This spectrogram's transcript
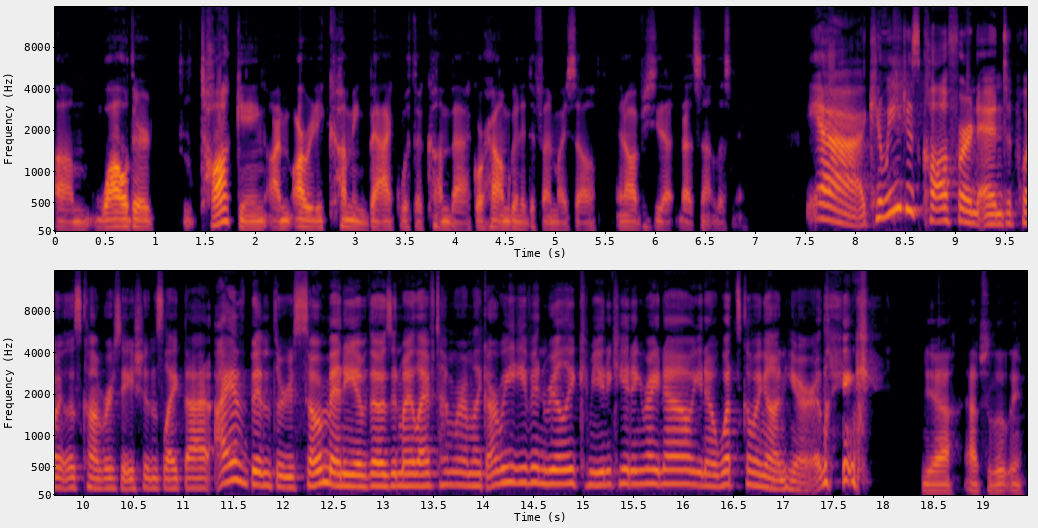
um, while they're talking, I'm already coming back with a comeback or how I'm going to defend myself, and obviously that that's not listening. Yeah, can we just call for an end to pointless conversations like that? I have been through so many of those in my lifetime where I'm like, are we even really communicating right now? You know, what's going on here? Like, Yeah, absolutely.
